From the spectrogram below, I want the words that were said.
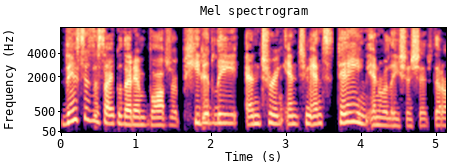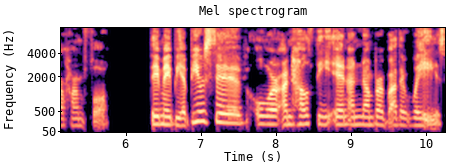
This is a cycle that involves repeatedly entering into and staying in relationships that are harmful. They may be abusive or unhealthy in a number of other ways.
